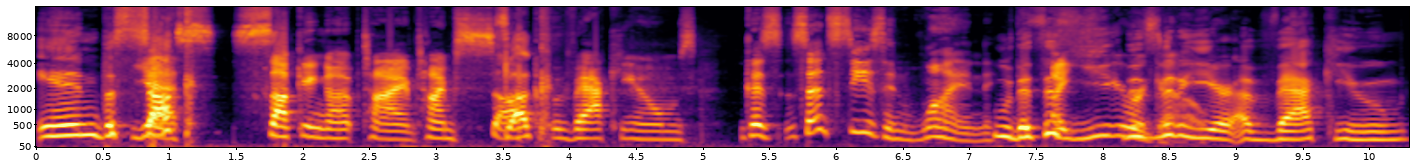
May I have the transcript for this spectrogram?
in the suck? Yes. Sucking up time. Time suck, Suck. vacuums. Because since season one, Ooh, this is A year this is a year of vacuum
